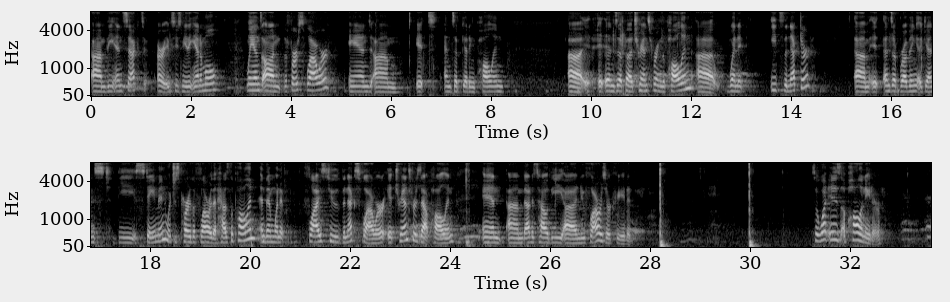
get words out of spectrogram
um, the insect, or excuse me, the animal lands on the first flower and um, it ends up getting pollen. Uh, it, it, ends up uh, transferring the pollen. Uh, when it eats the nectar, um, it ends up rubbing against the stamen, which is part of the flower that has the pollen. And then when it flies to the next flower, it transfers that pollen, and um, that is how the uh, new flowers are created. So what is a pollinator?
